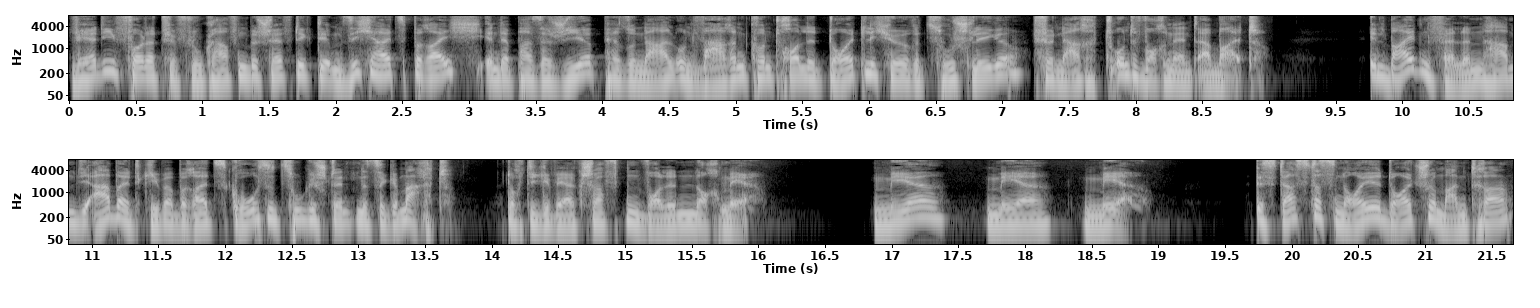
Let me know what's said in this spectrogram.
Verdi fordert für Flughafenbeschäftigte im Sicherheitsbereich, in der Passagier-, Personal- und Warenkontrolle deutlich höhere Zuschläge für Nacht- und Wochenendarbeit. In beiden Fällen haben die Arbeitgeber bereits große Zugeständnisse gemacht. Doch die Gewerkschaften wollen noch mehr. Mehr, mehr, mehr. Ist das das neue deutsche Mantra?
